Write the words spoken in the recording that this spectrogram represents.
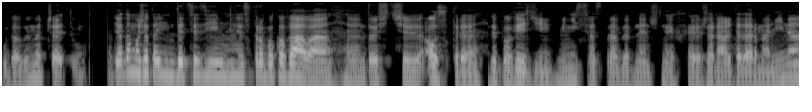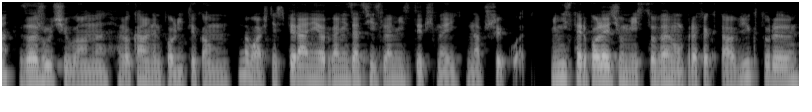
budowy meczetu. Wiadomość o tej decyzji sprowokowała dość ostre wypowiedzi ministra spraw wewnętrznych Geralda Darmanina. Zarzucił on lokalnym politykom, no właśnie, wspieranie organizacji islamistycznej na przykład. Minister polecił miejscowemu prefektowi, który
